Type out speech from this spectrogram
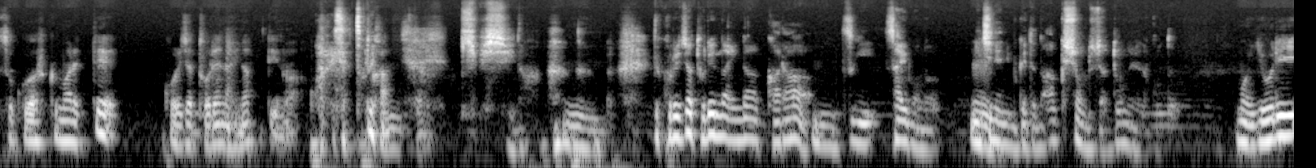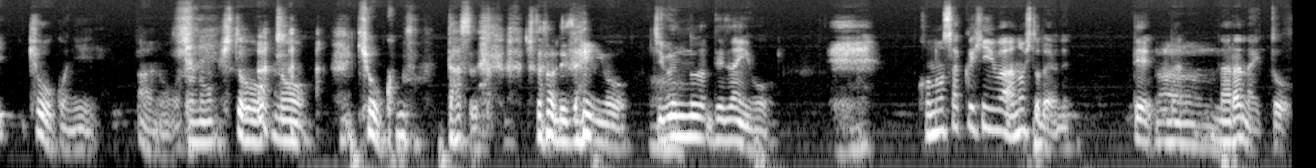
そこが含まれて、これじゃ取れないなっていうのはこれじゃ取れ、感じた。厳しいな。うん で、これじゃ取れないなからう、ん次、最後のうん1年に向けてのアクションとしてはどのようなこと、もうより強固に、あの、その人の今日この、出す 人のデザインを、自分のデザインを、この作品はあの人だよねってなうん。ならないと、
